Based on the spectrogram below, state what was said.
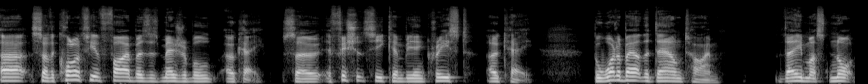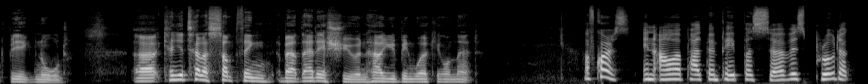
uh, so the quality of fibers is measurable. Okay. So efficiency can be increased. Okay. But what about the downtime? They must not be ignored. Uh, can you tell us something about that issue and how you've been working on that? Of course, in our pulp and paper service product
